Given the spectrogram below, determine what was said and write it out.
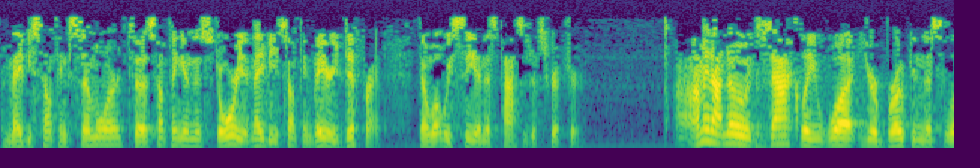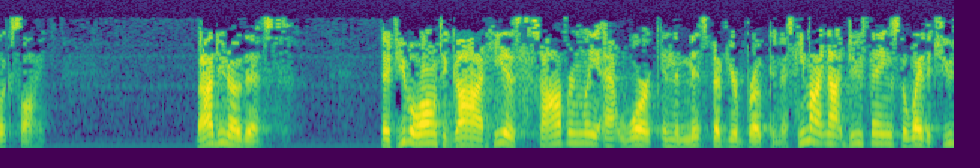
It may be something similar to something in this story. It may be something very different than what we see in this passage of Scripture. I may not know exactly what your brokenness looks like. But I do know this that if you belong to God, He is sovereignly at work in the midst of your brokenness. He might not do things the way that you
